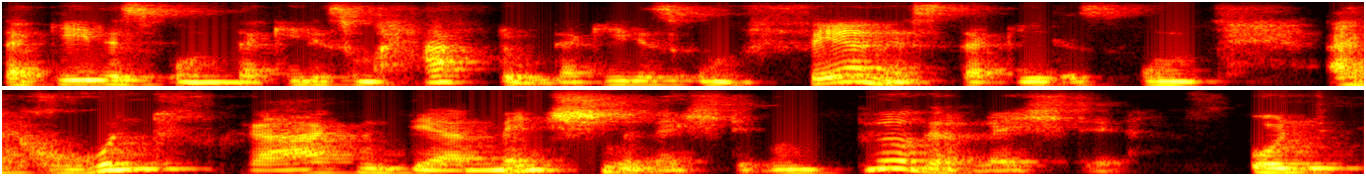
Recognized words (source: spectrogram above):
Da geht es um, da geht es um Haftung, da geht es um Fairness, da geht es um äh, Grundfragen der Menschenrechte und Bürgerrechte. Und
